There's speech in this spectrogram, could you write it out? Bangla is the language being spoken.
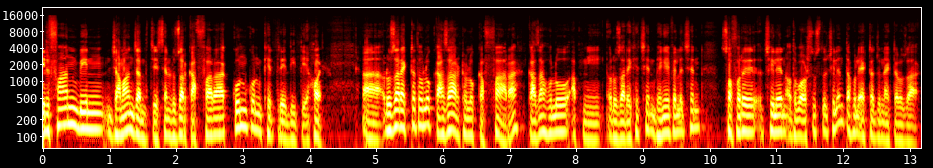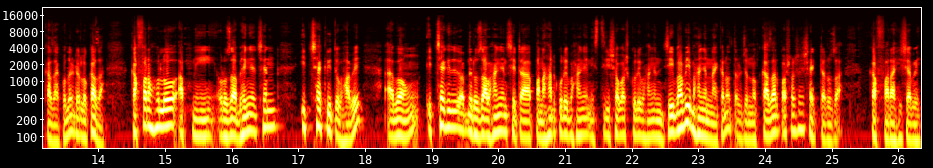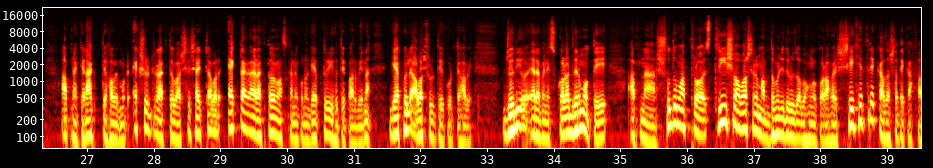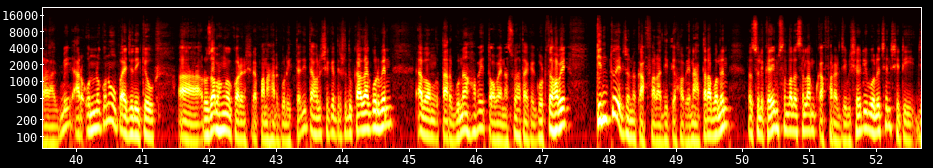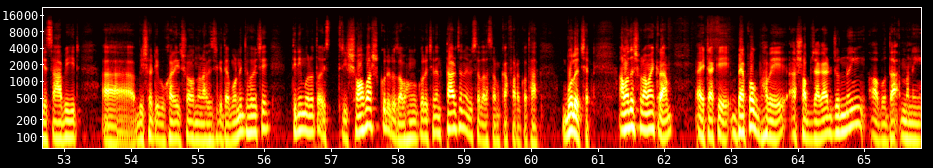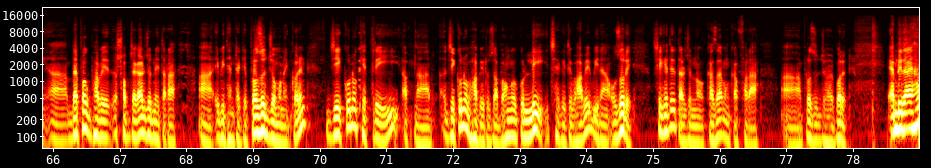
ইরফান বিন জামান জানতে চেয়েছেন, রোজার কাফারা কোন কোন ক্ষেত্রে দিতে হয়? রোজার একটা তো হলো কাজা আরটা হলো কাফারা কাজা হলো আপনি রোজা রেখেছেন, ভেঙে ফেলেছেন, সফরে ছিলেন অথবা অসুস্থ ছিলেন, তাহলে একটার জন্য একটা রোজা কাজা করলেন, এটা হলো কাজা। কাফারা হলো, আপনি রোজা ভেঙেছেন ইচ্ছাকৃতভাবে এবং ইচ্ছাকৃত আপনি রোজা ভাঙেন, সেটা পানাহার করে ভাঙেন, স্ত্রী সবাস করে ভাঙেন, যেভাবেই ভাঙেন না কেন, তার জন্য কাজার পাশাপাশি ষাটটা রোজা কাফারা হিসাবে আপনাকে রাখতে হবে। মোট একশোটি রাখতে হবে, আর সে ষাটটা আবার এক টাকা রাখতে হবে, মাঝখানে কোনো গ্যাপ তৈরি হতে পারবে না। গ্যাপ হলে আবার শুরুতে করতে হবে। যদিও এরাবেন স্কলারদের মতে আপনার শুধুমাত্র স্ত্রী সহবাসের মাধ্যমে যদি রোজা ভঙ্গ করা হয়, সেক্ষেত্রে কাজার সাথে কাফারা লাগবে। আর অন্য কোনো উপায়ে যদি কেউ রোজা ভঙ্গ করেন, সেটা পানাহার করে ইত্যাদি, তাহলে সেক্ষেত্রে শুধু কাজা করবেন এবং তার গুণা হবে তবে না সুহা তাকে করতে হবে। কিন্তু এর জন্য কাফারা দিতে হবে না। তারা বলেন, রসুল করিম সাল্লাহ সাল্লাম কাফারার যে বিষয়টি বলেছেন, সেটি যে সাহাবির বিষয়টি বুখারির হাদিস কিতাব বর্ণিত হয়েছে, তিনি মূলত স্ত্রী সহবাস করে রোজা ভঙ্গ করেছিলেন। তার জন্য নবী সাল্লাহ আসলাম কাফার কথা বলেছেন। আমাদের সোলামাইকরাম এটাকে ব্যাপকভাবে সব জায়গার জন্যই অবদা মানে ব্যাপকভাবে সব জায়গার জন্যই তারা এই বিধানটাকে প্রযোজ্য মনে করেন। যে কোনো ক্ষেত্রেই আপনার, যে কোনোভাবে রোজা ভঙ্গ করলেই ইচ্ছাকৃতভাবে বিনা ওজোরে সেক্ষেত্রে তার জন্য কাজা এবং কাফারা প্রযোজ্য হয়ে পড়েন। এমডি রায়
